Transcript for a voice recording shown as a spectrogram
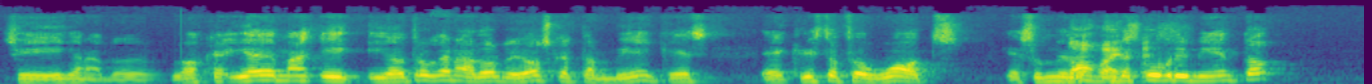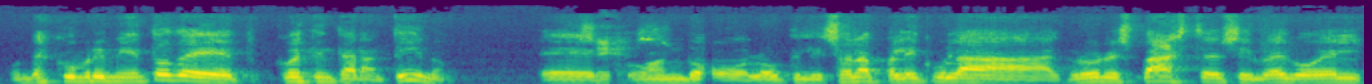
sí, ganador del Oscar. Y además, y, otro ganador de Oscar también, que es eh, Christopher Watts, que es un, descubrimiento, un descubrimiento de Quentin Tarantino. cuando lo utilizó en la película Glorious Bastards y luego él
